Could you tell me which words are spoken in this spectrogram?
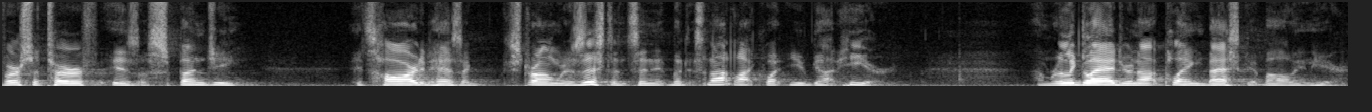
VersaTurf is a spongy, it's hard, it has a strong resistance in it, but it's not like what you've got here. I'm really glad you're not playing basketball in here.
